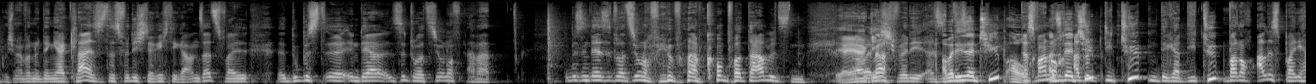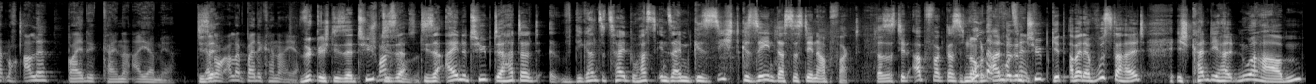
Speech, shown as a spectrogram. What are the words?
wo ich mir einfach nur denke, ja klar, ist das für dich der richtige Ansatz, weil äh, du bist äh, in der Situation auf, aber du bist in der Situation auf jeden Fall am komfortabelsten. Ja, ja, aber klar. Dir, also Aber dieser Typ auch. Das war Also noch, der also Typ- die Typen, Digga, die Typen waren noch alles bei, die hatten noch alle beide keine Eier mehr. Die Dieser- haben doch alle beide keine Eier. Wirklich, dieser Typ, dieser, dieser eine Typ, der hat halt äh, die ganze Zeit, du hast in seinem Gesicht gesehen, dass es den abfuckt. Dass es den abfuckt, dass es noch einen 100%. anderen Typ gibt. Aber der wusste halt, ich kann die halt nur haben,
